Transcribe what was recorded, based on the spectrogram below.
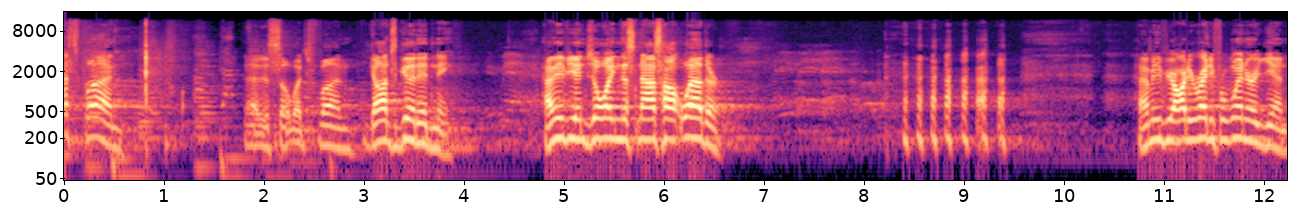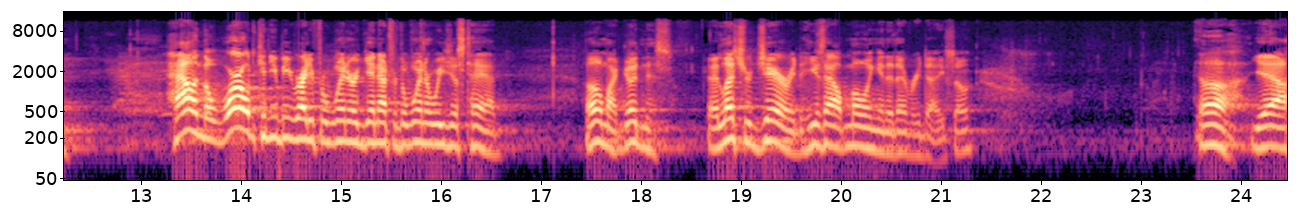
that's fun. That is so much fun. God's good, isn't He? How many of you enjoying this nice hot weather? How many of you are already ready for winter again? How in the world can you be ready for winter again after the winter we just had? Oh my goodness. Unless you're Jared, he's out mowing in it every day. So, uh, yeah.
